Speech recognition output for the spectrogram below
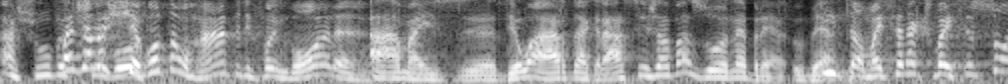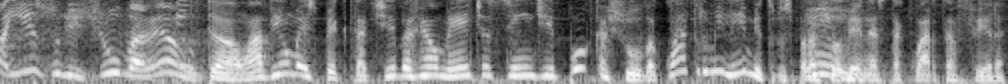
A chuva Mas ela chegou. chegou tão rápido e foi embora? Ah, mas eh, deu a ar da graça e já vazou, né, Bre- Beto? Então, mas será que vai ser só isso de chuva mesmo? Então, havia uma expectativa realmente assim de pouca chuva, 4 milímetros Hum. para chover nesta quarta-feira.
